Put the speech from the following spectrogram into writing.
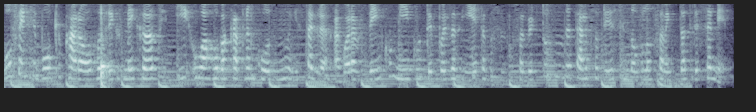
O Facebook, o Carol Rodrigues Makeup e o arroba Catrancoso no Instagram. Agora vem comigo, depois da vinheta vocês vão saber tudo no detalhe sobre esse novo lançamento da 3CM.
